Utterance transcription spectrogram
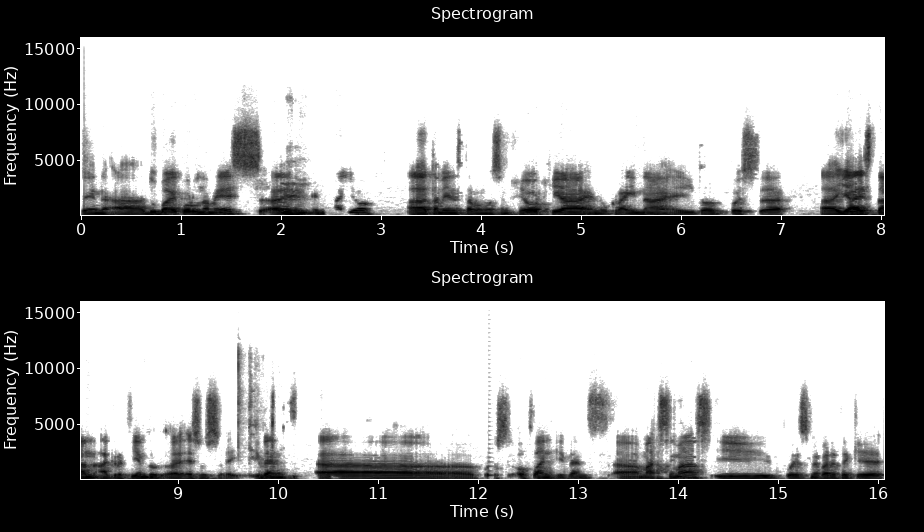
en uh, Dubái por un mes ah, en, mayo, también estábamos en Georgia, en Ucrania y todo, pues ya están creciendo esos events, pues offline events más y más. Y pues me parece que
